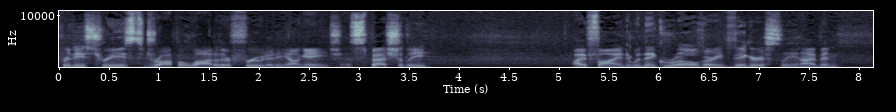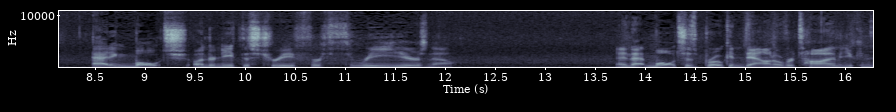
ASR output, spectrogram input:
for these trees to drop a lot of their fruit at a young age, especially I find when they grow very vigorously. And I've been adding mulch underneath this tree for three years now. And that mulch has broken down over time, and you can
